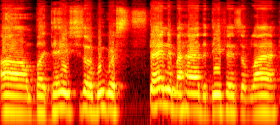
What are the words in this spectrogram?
Um, but Dave, so we were standing behind the defensive line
